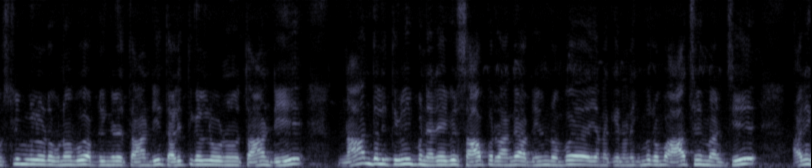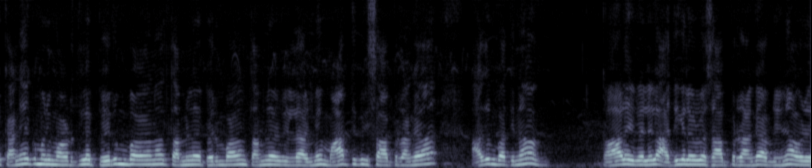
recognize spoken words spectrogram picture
முஸ்லீம்களோட உணவு அப்படிங்கிறத தாண்டி தலித்துகளோட உணவு தாண்டி நான் தலித்துகளும் இப்போ நிறைய பேர் சாப்பிட்றாங்க அப்படின்னு ரொம்ப எனக்கு நினைக்கும் போது ரொம்ப ஆச்சரியமாக இருந்துச்சு. அதே கன்னியாகுமரி மாவட்டத்தில் பெரும்பாலான தமிழர் பெரும்பாலான தமிழர்கள் எல்லாருமே மாட்டுக்கறி சாப்பிட்றாங்க. அதுவும் பார்த்திங்கன்னா காலை வேளையில் அதிக அளவில் சாப்பிட்றாங்க அப்படின்னு அவர்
